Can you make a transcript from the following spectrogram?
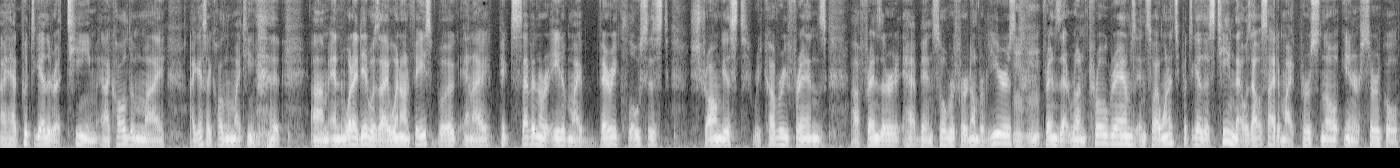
I had put together a team, and I called them my, I guess I called them my team. um, and what I did was I went on Facebook and I picked seven or eight of my very closest, strongest recovery friends, uh, friends that are, have been sober for a number of years, mm-hmm. friends that run programs. And so I wanted to put together this team that was outside of my personal inner circle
